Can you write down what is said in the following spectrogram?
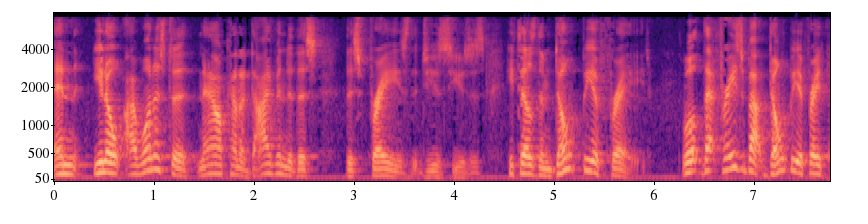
And you know, I want us to now kind of dive into this this phrase that Jesus uses. He tells them, "Don't be afraid." Well, that phrase about don't be afraid,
